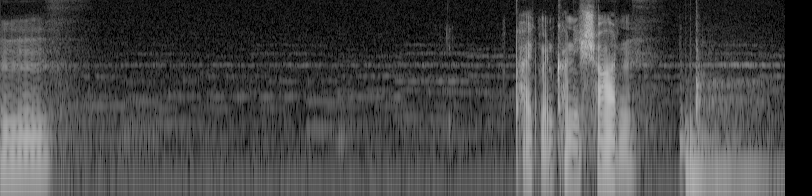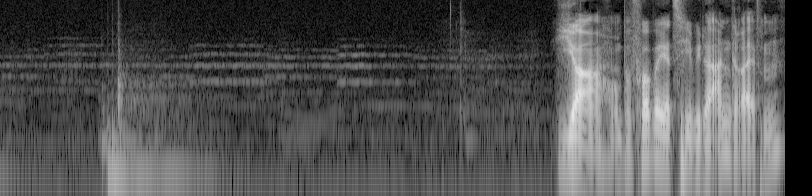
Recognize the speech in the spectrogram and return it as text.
Hm. Pikeman kann nicht schaden. Ja, und bevor wir jetzt hier wieder angreifen,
